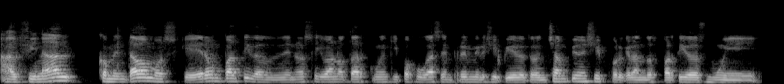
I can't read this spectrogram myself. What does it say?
al final comentábamos que era un partido donde no se iba a notar que un equipo jugase en Premiership y el otro en Championship, porque eran dos partidos muy.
